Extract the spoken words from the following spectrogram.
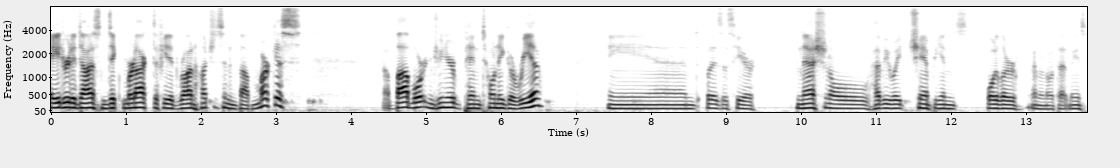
Adrian Adonis and Dick Murdoch defeated Ron Hutchinson and Bob Marcus. Uh, Bob Orton Jr. pinned Tony Garea. And what is this here? National Heavyweight Champion spoiler. I don't know what that means.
